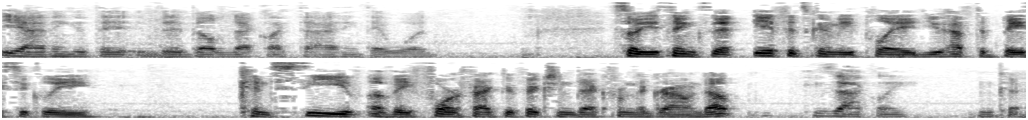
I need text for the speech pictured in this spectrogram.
yeah, I think if they they build a deck like that, I think they would. So you think that if it's going to be played, you have to basically conceive of a four fact or fiction deck from the ground up? Exactly. Okay.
